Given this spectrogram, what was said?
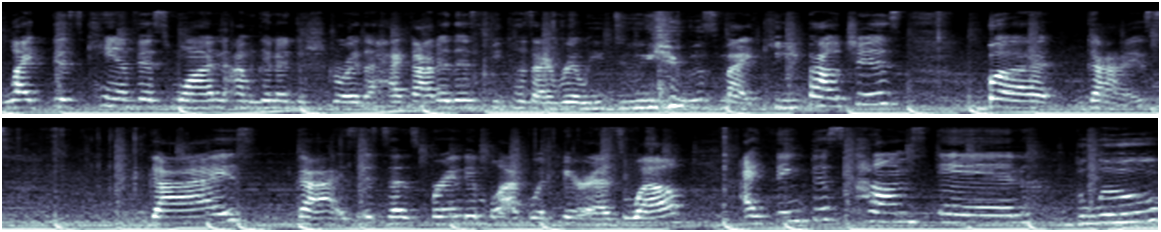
like this canvas one, I'm gonna destroy the heck out of this because I really do use my key pouches. But guys, guys guys it says brandon blackwood here as well i think this comes in blue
